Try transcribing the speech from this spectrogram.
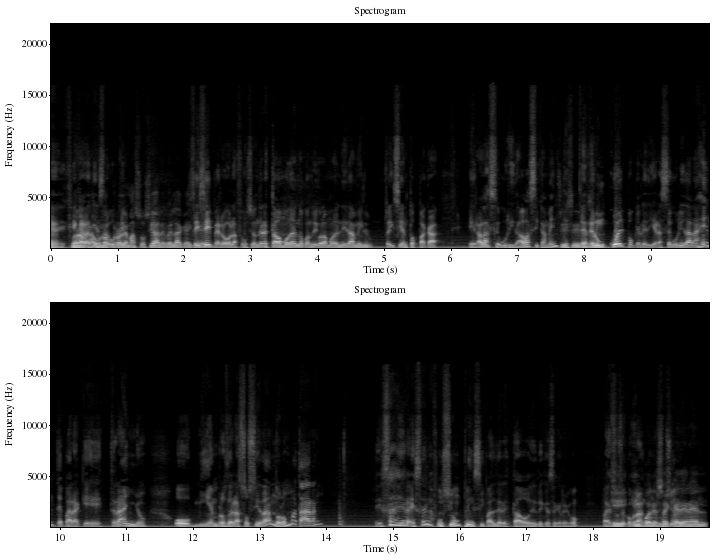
bueno, algunos problemas sociales, ¿verdad? Que sí, sí, pero la función del Estado moderno, cuando digo la modernidad, 1600 para acá, era la seguridad básicamente. Tener un cuerpo que le diera seguridad a la gente para que extraños o miembros de la sociedad no los mataran. Esa, era, esa es la función principal del Estado desde que se creó. Para eso y, y por eso hay que tener,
